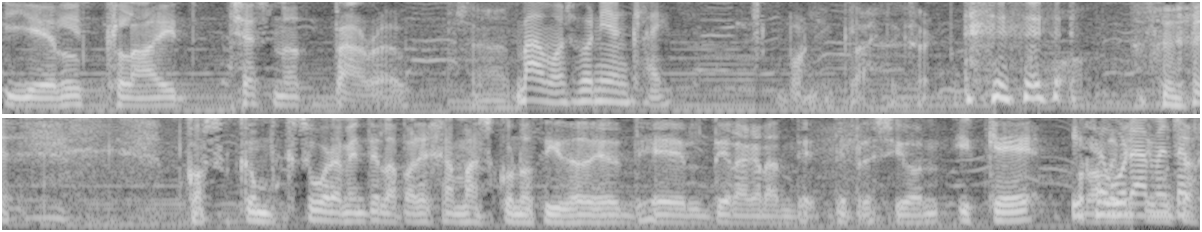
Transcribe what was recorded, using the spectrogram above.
y él Clyde Chestnut Barrow. O sea, Vamos, Bonnie and Clyde. Bonnie y Clyde, exacto. Seguramente la pareja más conocida de, de- de la Gran De- Depresión y que... Y seguramente mucha por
